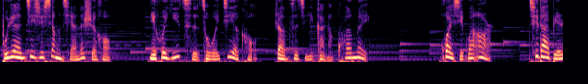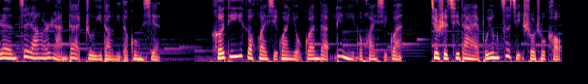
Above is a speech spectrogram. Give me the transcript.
不愿继续向前的时候，你会以此作为借口，让自己感到宽慰。坏习惯二，期待别人自然而然地注意到你的贡献。和第一个坏习惯有关的另一个坏习惯，就是期待不用自己说出口，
